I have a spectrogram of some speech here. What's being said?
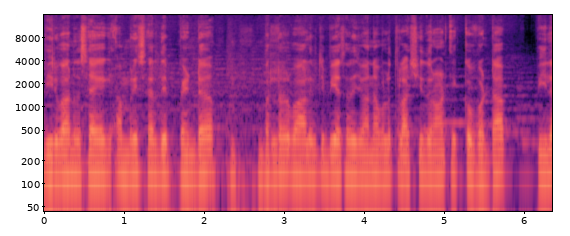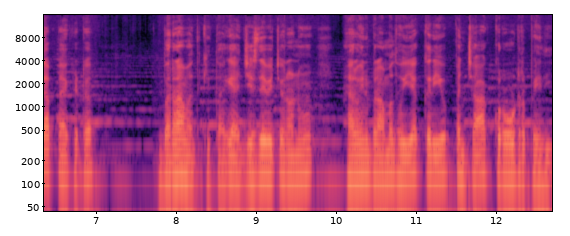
ਵੀਰਵਾਰ ਨੂੰ ਦੱਸਿਆ ਗਿਆ ਕਿ ਅੰਮ੍ਰਿਤਸਰ ਦੇ ਪਿੰਡ ਬੱਲਰਵਾਲ ਵਿੱਚ ਬੀਐਸਐਫ ਦੇ ਜਵਾਨਾਂ ਵੱਲੋਂ ਤਲਾਸ਼ੀ ਦੌਰਾਨ ਇੱਕ ਵੱਡਾ ਪੀਲਾ ਪੈਕੇਟ ਬਰਾਮਦ ਕੀਤਾ ਗਿਆ, ਜਿਸ ਦੇ ਵਿੱਚ ਉਹਨਾਂ ਨੂੰ ਹੈਰੋਇਨ ਬਰਾਮਦ ਹੋਈ ਹੈ ਕਰੀਬ 50 ਕਰੋੜ ਰੁਪਏ ਦੀ।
